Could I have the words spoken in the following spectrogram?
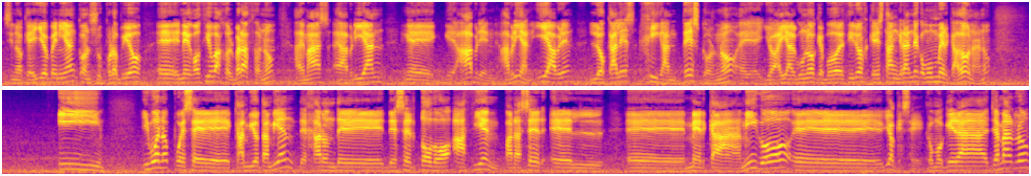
sino que ellos venían con su propio eh, negocio bajo el brazo, ¿no? Además, abrían, abren, abrían y abren locales gigantescos, ¿no? yo hay alguno que puedo deciros que es tan grande como un Mercadona, ¿no? Y y bueno, pues eh, cambió también, dejaron de, ser todo a 100 para ser el eh, Mercamigo, eh, yo qué sé, como quiera llamarlo.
